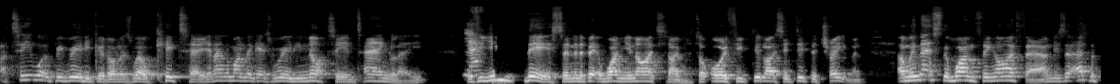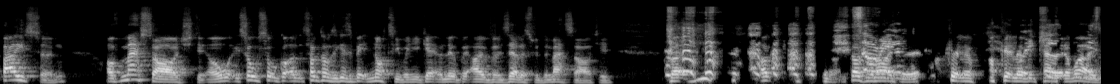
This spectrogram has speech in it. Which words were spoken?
I'll tell you what would be really good on as well. Kids' hair, you know, the one that gets really knotty and tangly. If you use this and then a bit of One United over the top, or if you did, like I said, did the treatment. I mean, that's the one thing I found is that at the basin, I've massaged it all. It's all sort of got. Sometimes it gets a bit knotty when you get a little bit overzealous with the massaging. But I, Sorry, I do. I get a little, I get a little bit carried away.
